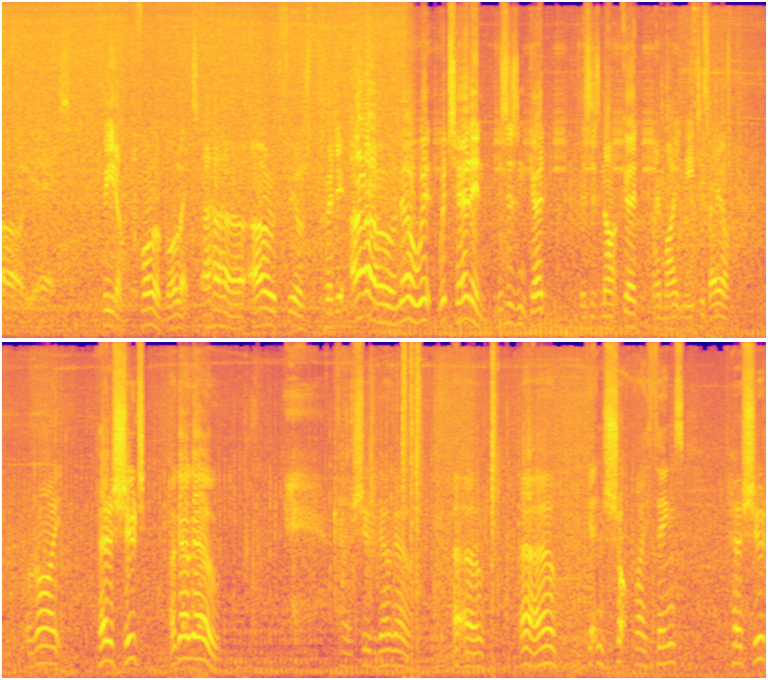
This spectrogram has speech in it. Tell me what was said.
Oh, yes. Feed 'em full of bullets. Oh, oh, it feels pretty. Oh, no, we're, we're turning. This isn't good. This is not good. I might need to bail. Alright. Parachute. A go-go. Parachute, a go-go. Uh-oh. Uh-oh. Getting shot by things. Parachute.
